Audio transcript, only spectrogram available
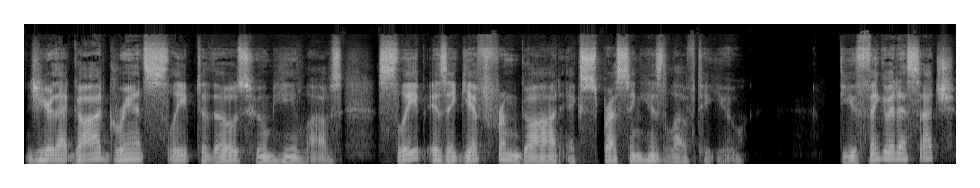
Did you hear that? God grants sleep to those whom he loves. Sleep is a gift from God expressing his love to you. Do you think of it as such?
